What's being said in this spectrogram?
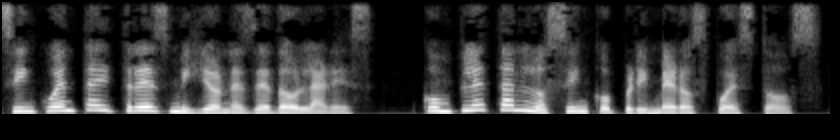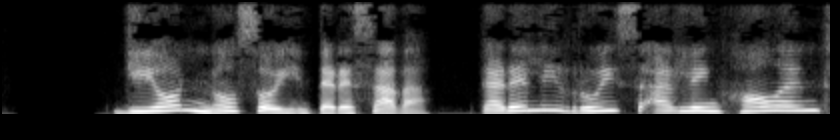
53 millones de dólares, completan los cinco primeros puestos. Guión No soy interesada, Kareli Ruiz Arling Holland,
